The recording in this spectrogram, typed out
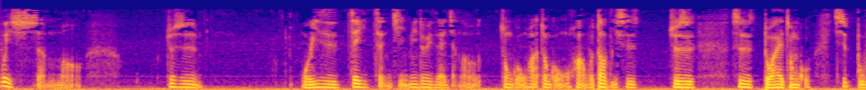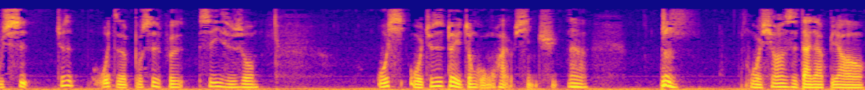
为什么就是我一直这一整集面都一直在讲到中国文化，中国文化，我到底是？就是是多爱中国，其实不是，就是我指的不是不是是意思是说，我喜我就是对中国文化有兴趣。那 我希望是大家不要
